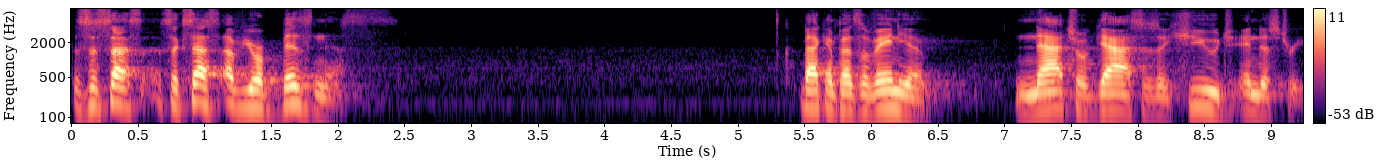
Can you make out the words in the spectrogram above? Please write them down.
The success, success of your business. Back in Pennsylvania, natural gas is a huge industry.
